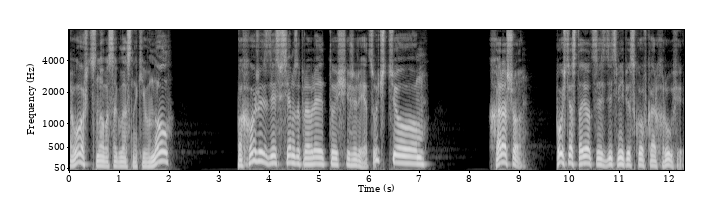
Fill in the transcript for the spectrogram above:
Вождь снова согласно кивнул. Похоже, здесь всем заправляет тощий жрец. Учтем. Хорошо. Пусть остается с детьми Песков Кархруфи.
